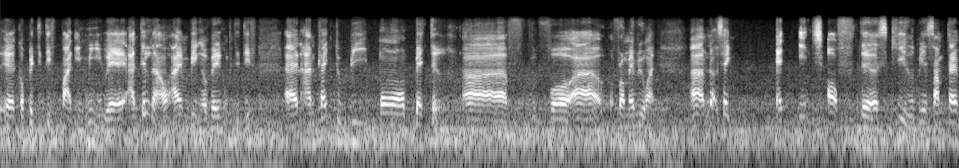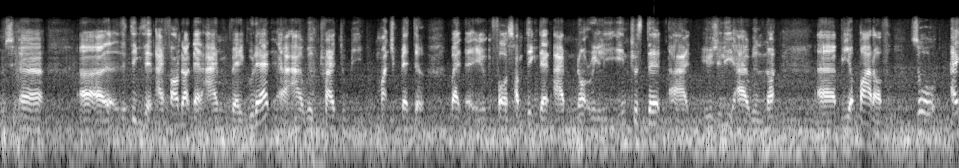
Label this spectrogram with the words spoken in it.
a competitive part in me where until now I'm being a very competitive, and I'm trying to be more better uh, for uh, from everyone. Uh, I'm not saying at each of the skill. means sometimes. Uh, uh, the things that I found out that I'm very good at, uh, I will try to be much better. But uh, for something that I'm not really interested, uh, usually I will not uh, be a part of. So I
